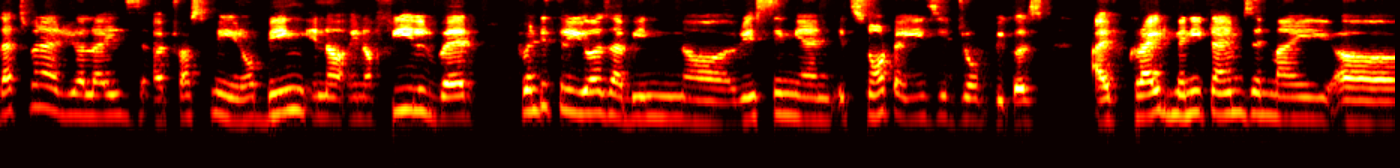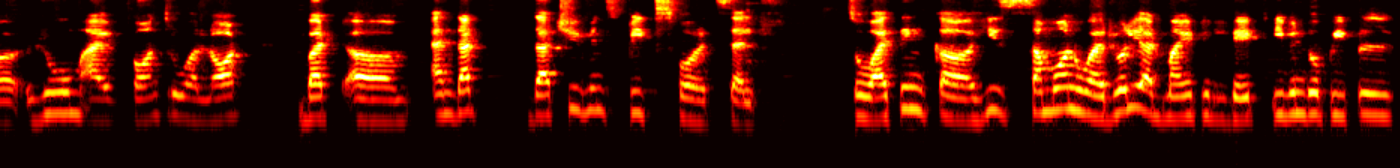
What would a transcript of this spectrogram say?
that's when I realized, trust me, you know, being in a in a field where 23 years I've been uh, racing, and it's not an easy job because I've cried many times in my uh, room. I've gone through a lot, but um, and that the achievement speaks for itself. So I think uh, he's someone who I really admire till date. Even though people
